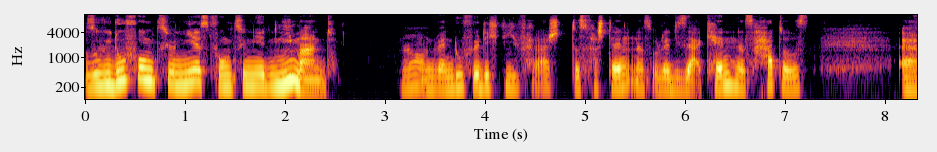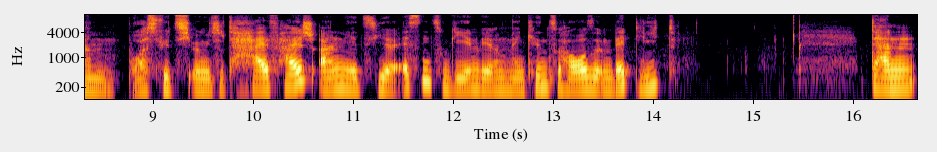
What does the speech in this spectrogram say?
so wie du funktionierst, funktioniert niemand. Ne? Und wenn du für dich die, das Verständnis oder diese Erkenntnis hattest, ähm, boah, es fühlt sich irgendwie total falsch an, jetzt hier essen zu gehen, während mein Kind zu Hause im Bett liegt, dann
